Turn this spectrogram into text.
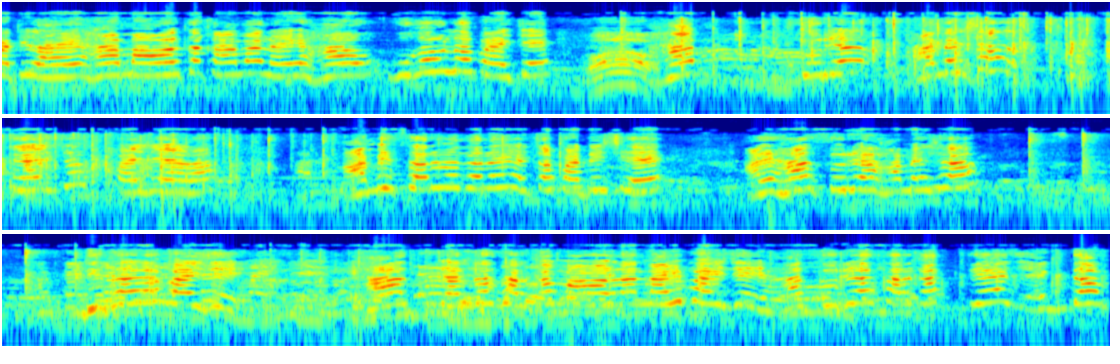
पाटील आहे हा मावळता कामा नाही हा उगवला पाहिजे. हा सूर्य हमेशा तेजच पाहिजे याला. आम्ही सर्वजण याच्या पाठीशी आहे. आणि हा सूर्य हमेशा दिसायला पाहिजे. हा चंद्रासारखा मावळला नाही पाहिजे. हा सूर्यासारखा तेज एकदम.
